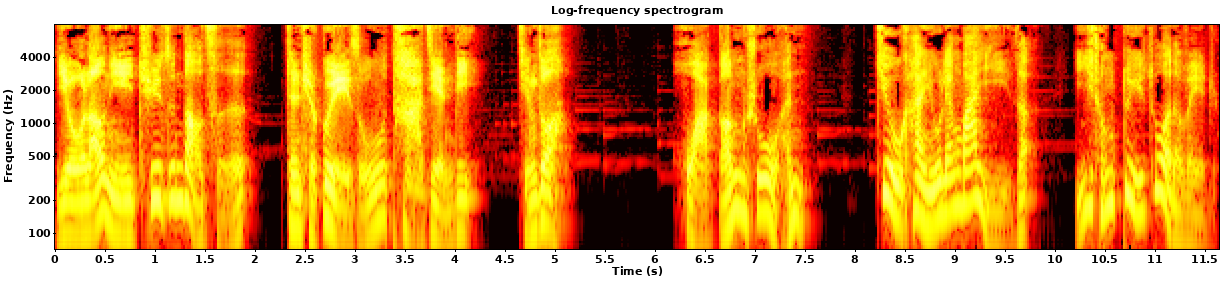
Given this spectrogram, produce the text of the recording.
有劳你屈尊到此。真是贵族踏贱地，请坐。话刚说完，就看有两把椅子移成对坐的位置。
